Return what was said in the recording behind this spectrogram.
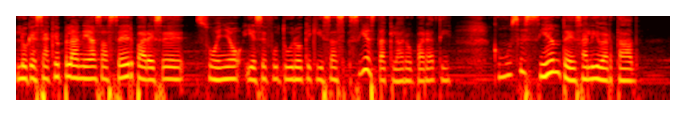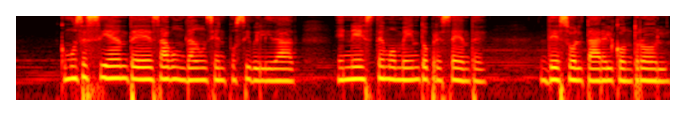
lo que sea que planeas hacer para ese sueño y ese futuro que quizás sí está claro para ti? ¿Cómo se siente esa libertad? ¿Cómo se siente esa abundancia en posibilidad en este momento presente de soltar el control,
